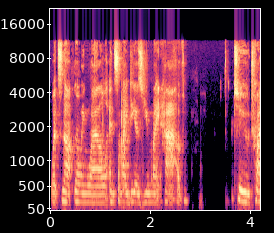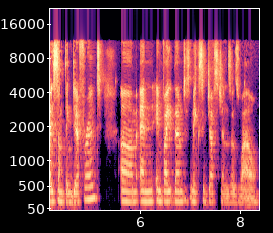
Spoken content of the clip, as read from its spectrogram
what's not going well, and some ideas you might have to try something different um, and invite them to make suggestions as well.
